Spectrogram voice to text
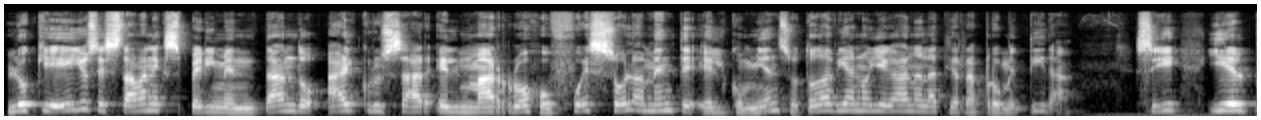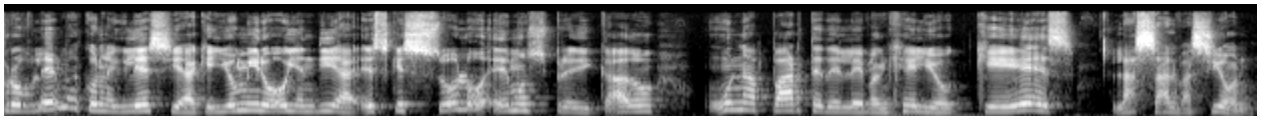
Lo que ellos estaban experimentando al cruzar el mar rojo fue solamente el comienzo, todavía no llegaban a la tierra prometida. ¿Sí? Y el problema con la iglesia que yo miro hoy en día es que solo hemos predicado una parte del Evangelio que es la salvación.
